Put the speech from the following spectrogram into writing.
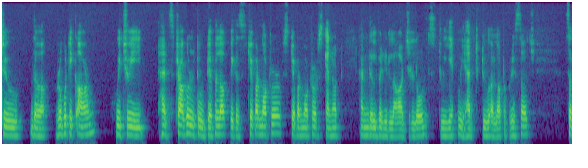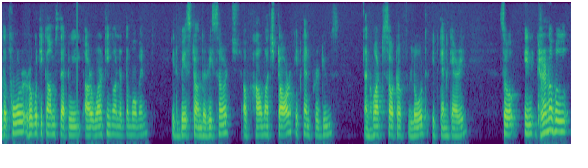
to the robotic arm, which we had struggled to develop because stepper motor, stepper motors cannot handle very large loads. We, we had to do a lot of research. So the four robotic arms that we are working on at the moment, it's based on the research of how much torque it can produce and what sort of load it can carry. So in Grenoble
